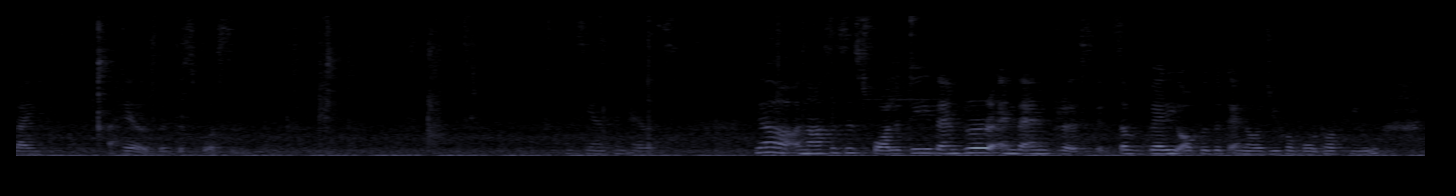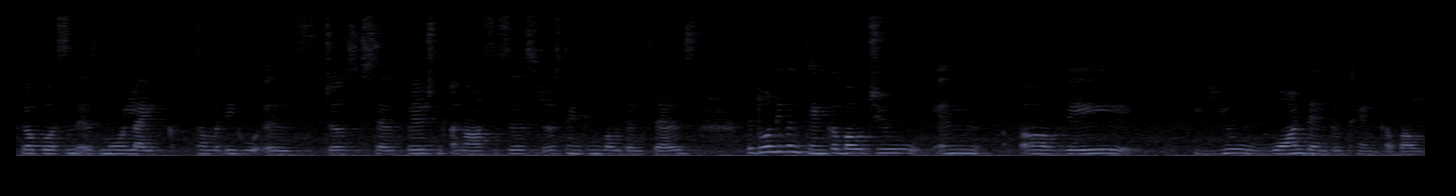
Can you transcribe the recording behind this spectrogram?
life a hell with this person. See anything else yeah a narcissist quality the emperor and the empress. It's a very opposite energy for both of you. Your person is more like somebody who is just selfish a narcissist just thinking about themselves. They don't even think about you in a way you want them to think about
